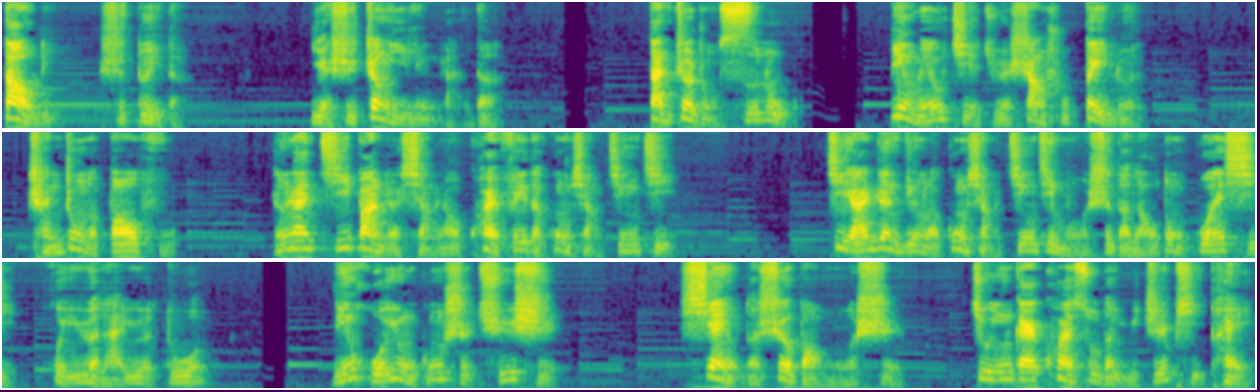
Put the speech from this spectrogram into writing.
道理是对的，也是正义凛然的，但这种思路并没有解决上述悖论。沉重的包袱仍然羁绊着想要快飞的共享经济。既然认定了共享经济模式的劳动关系会越来越多，灵活用工是趋势，现有的社保模式就应该快速的与之匹配。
